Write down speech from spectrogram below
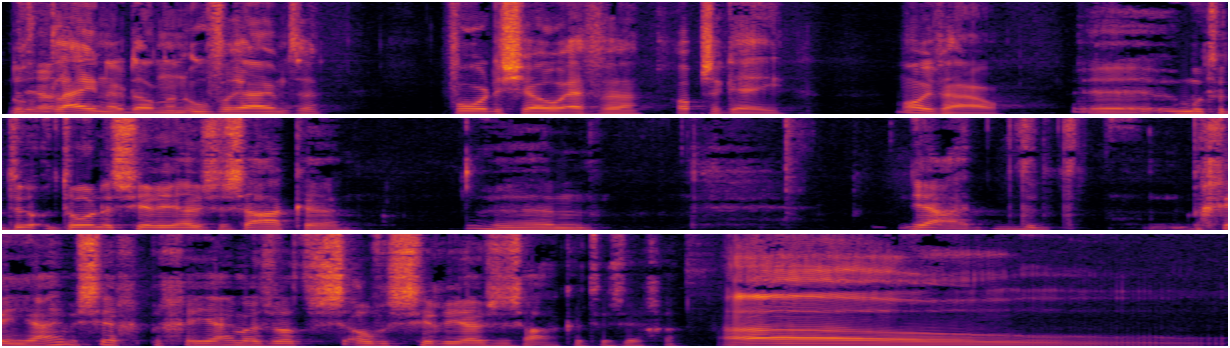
Nog Ja. kleiner dan een oefenruimte. Voor de show even. Hopsakee. Mooi verhaal. Eh, we moeten do- door naar serieuze zaken. Ehm, ja, begin jij, zeg, begin jij maar eens wat over serieuze zaken te zeggen. Oh.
